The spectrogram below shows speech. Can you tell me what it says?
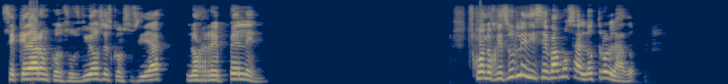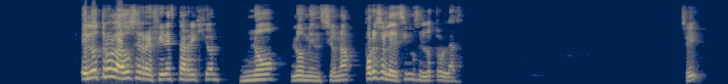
se quedaron con sus dioses, con sus ideas, los repelen. Cuando Jesús le dice vamos al otro lado, el otro lado se refiere a esta región, no lo menciona, por eso le decimos el otro lado. ¿Sí?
